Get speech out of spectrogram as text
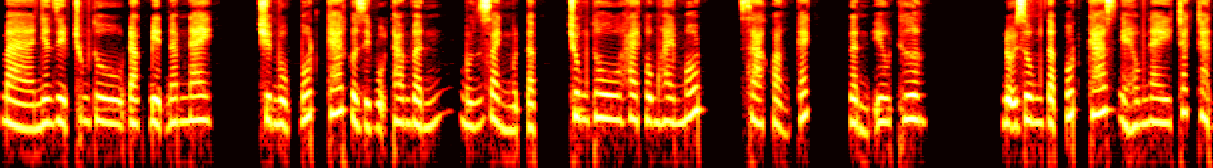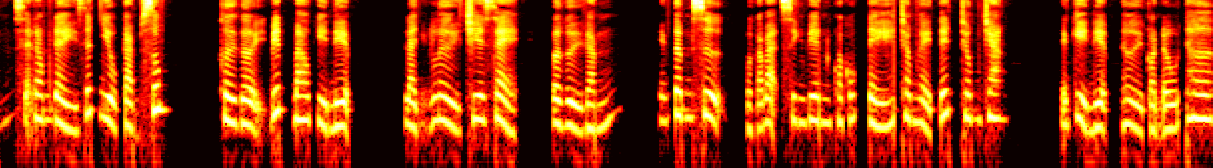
mà nhân dịp Trung thu đặc biệt năm nay, chuyên mục podcast của dịch vụ tham vấn muốn dành một tập Trung thu 2021 xa khoảng cách gần yêu thương. Nội dung tập podcast ngày hôm nay chắc chắn sẽ đong đầy rất nhiều cảm xúc, khơi gợi biết bao kỷ niệm, là những lời chia sẻ và gửi gắm những tâm sự của các bạn sinh viên khoa quốc tế trong ngày Tết trông trăng, những kỷ niệm thời còn ấu thơ,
